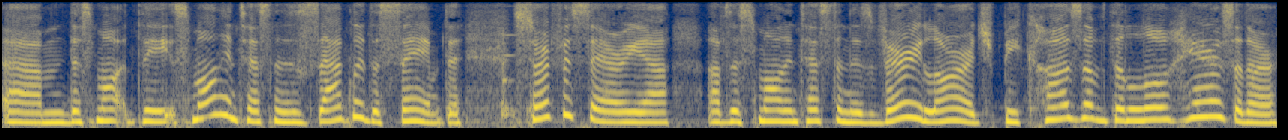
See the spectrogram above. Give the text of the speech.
um, the small the small intestine is exactly the same. The surface area of the small intestine is very large because of the little hairs that are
